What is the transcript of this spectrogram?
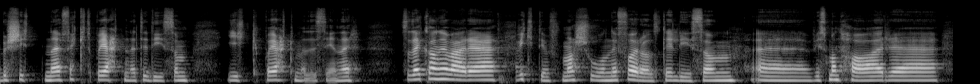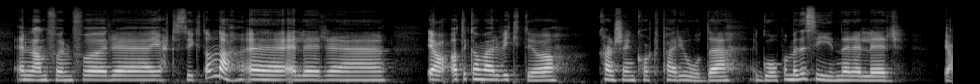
beskyttende effekt på hjertene til de som gikk på hjertemedisiner. Så det kan jo være viktig informasjon i forhold til de som eh, Hvis man har eh, en eller annen form for eh, hjertesykdom, da, eh, eller eh, Ja, at det kan være viktig å kanskje en kort periode gå på medisiner, eller Ja,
